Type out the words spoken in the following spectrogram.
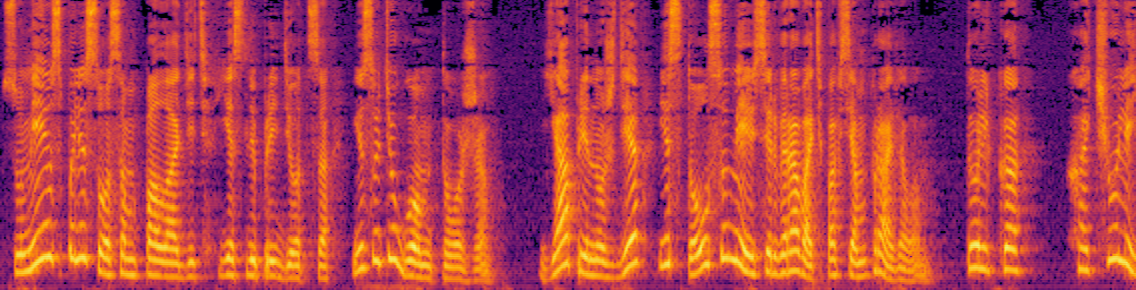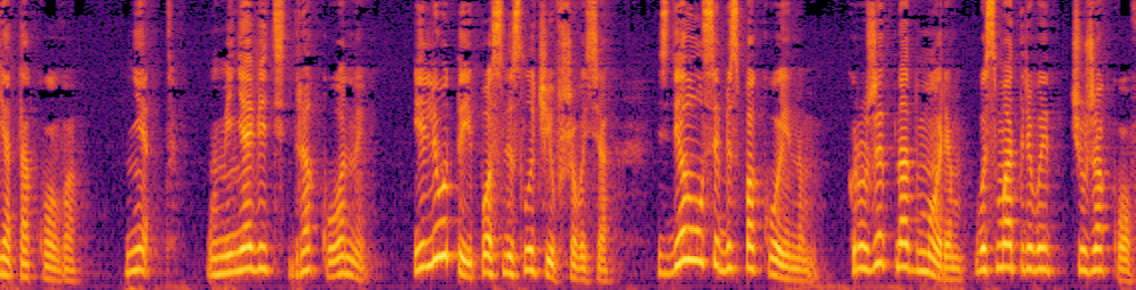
Сумею с пылесосом поладить, если придется, и с утюгом тоже. Я при нужде и стол сумею сервировать по всем правилам. Только хочу ли я такого? Нет. У меня ведь драконы. И лютый после случившегося сделался беспокойным. Кружит над морем, высматривает чужаков.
